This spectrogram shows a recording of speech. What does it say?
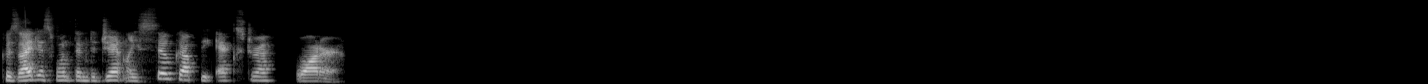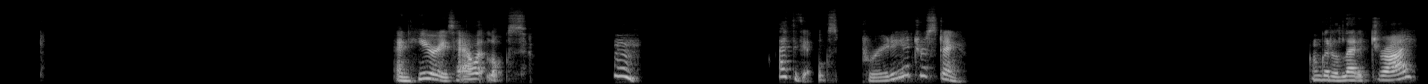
because I just want them to gently soak up the extra water. And here is how it looks. Hmm. I think it looks pretty interesting. I'm going to let it dry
